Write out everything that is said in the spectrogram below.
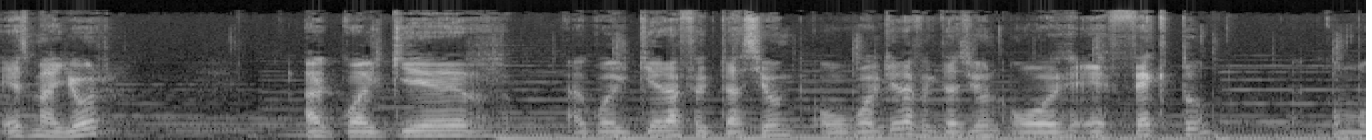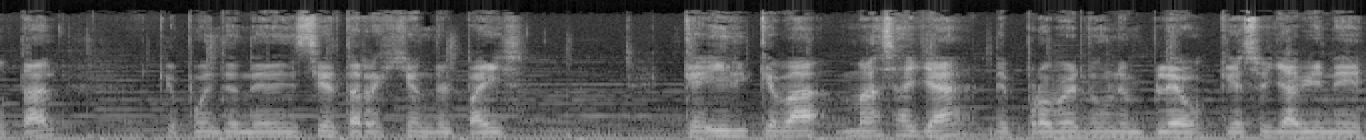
es mayor a cualquier, a cualquier afectación o cualquier afectación o efecto como tal que pueden tener en cierta región del país. Que, que va más allá de proveer de un empleo, que eso ya viene,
